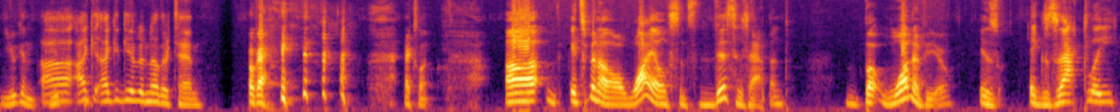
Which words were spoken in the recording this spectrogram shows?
you can. you- Uh, I, c- I could give it another 10. okay. Excellent. Uh, it's been a while since this has happened, but one of you is exactly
